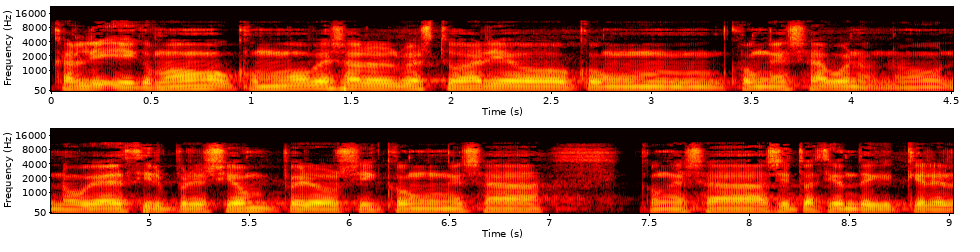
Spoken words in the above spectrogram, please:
Carly, ¿y cómo, cómo ves al vestuario con, con esa, bueno, no, no, voy a decir presión, pero sí con esa, con esa situación de querer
